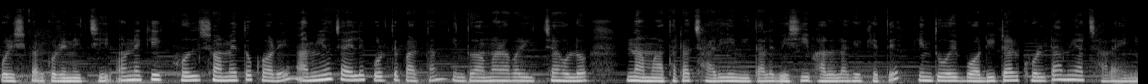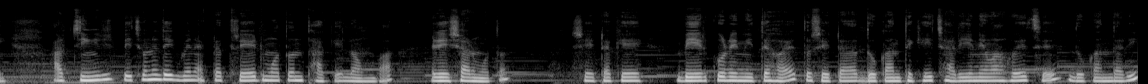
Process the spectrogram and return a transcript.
পরিষ্কার করে নিচ্ছি। অনেকেই খোল সমেত করে, আমিও চাইলে করতে পারতাম, কিন্তু আমার আবার ইচ্ছা হলো, না, মাথাটা ছাড়িয়ে নিই তাহলে বেশি ভালো লাগে খেতে। কিন্তু ওই বডিটার খোলটা আমি আর ছাড়াইনি। আর চিংড়ির পেছনে দেখবেন একটা থ্রেড মতন থাকে, লম্বা, রেশার মতন। সেটাকে বের করে নিতে হয়, তো সেটা দোকান থেকেই ছাড়িয়ে নেওয়া হয়েছে। দোকানদারই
